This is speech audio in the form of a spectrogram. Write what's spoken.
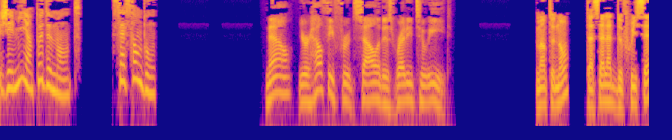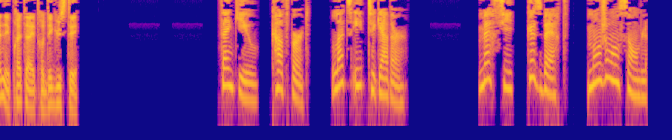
J'ai mis un peu de menthe. Ça sent bon. Now, your healthy fruit salad is ready to eat. Maintenant, ta salade de fruits saine est prête à être dégustée. Thank you, Cuthbert. Let's eat together. Merci, Cuthbert. Mangeons ensemble.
